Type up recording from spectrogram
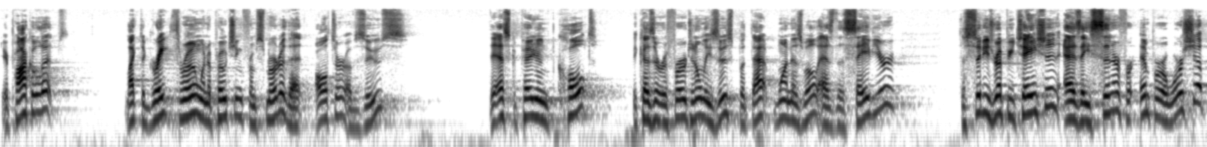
the acropolis, like the great throne when approaching from Smyrna, that altar of Zeus, the Asclepian cult, because it referred to not only Zeus, but that one as well as the Savior, the city's reputation as a center for emperor worship.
